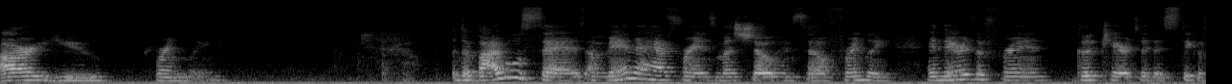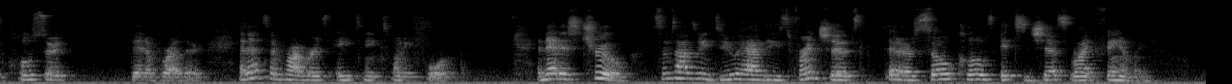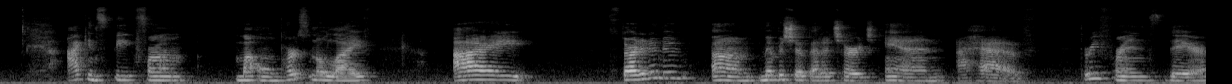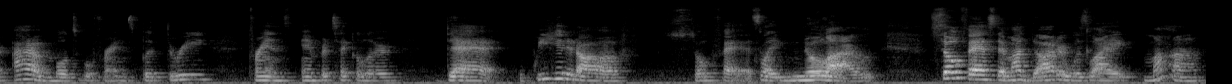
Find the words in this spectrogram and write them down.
are you friendly? The Bible says a man that has friends must show himself friendly. And there is a friend good character that sticketh closer than a brother. And that's in Proverbs 18 24. And that is true. Sometimes we do have these friendships that are so close, it's just like family. I can speak from my own personal life. I started a new um, membership at a church, and I have three friends there. I have multiple friends, but three friends in particular that we hit it off so fast. Like, no lie. So fast that my daughter was like, Mom,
